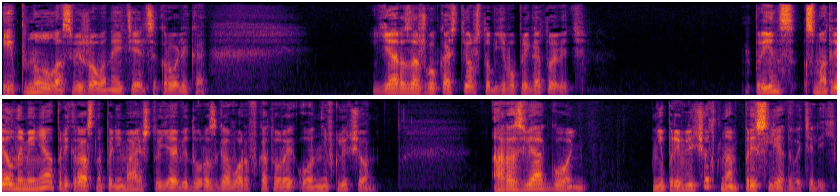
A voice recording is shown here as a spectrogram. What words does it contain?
и пнул освежеванное тельце кролика — я разожгу костер, чтобы его приготовить. Принц смотрел на меня, прекрасно понимая, что я веду разговор, в который он не включен. «А разве огонь не привлечет к нам преследователей?»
